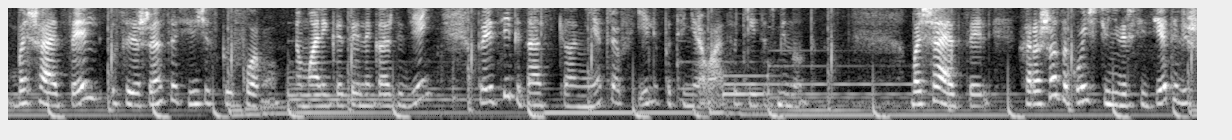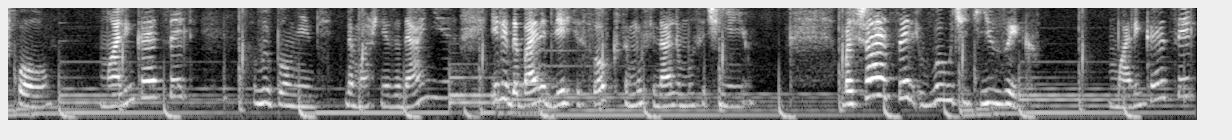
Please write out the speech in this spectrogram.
большая цель — усовершенствовать физическую форму, а маленькая цель на каждый день — пройти 15 километров или потренироваться 30 минут. Большая цель — хорошо закончить университет или школу. Маленькая цель — выполнить домашнее задание или добавить 200 слов к своему финальному сочинению. Большая цель — выучить язык, маленькая цель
